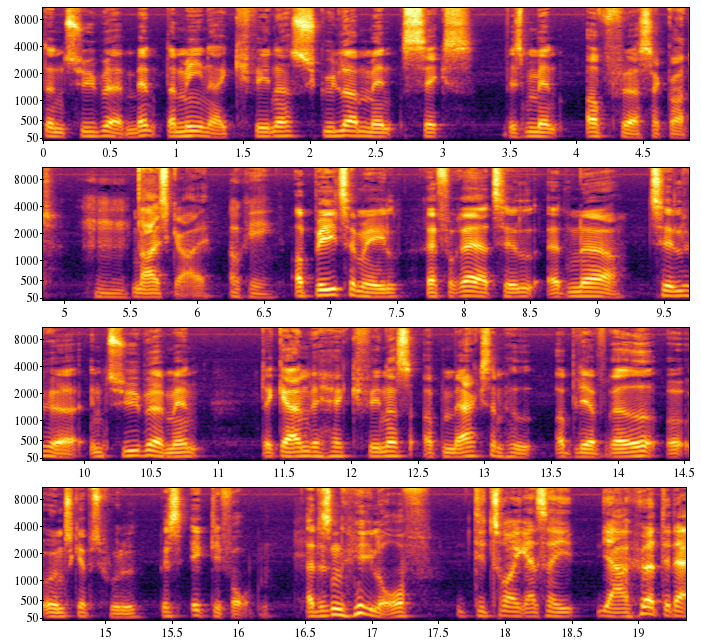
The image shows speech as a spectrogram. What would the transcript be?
den type af mænd, der mener, at kvinder skylder mænd sex, hvis mænd opfører sig godt. Hmm. Nice guy. Okay. Og betamail refererer til, at Nør tilhører en type af mænd, der gerne vil have kvinders opmærksomhed og bliver vrede og ondskabsfulde, hvis ikke de får den. Er det sådan helt off? Det tror jeg ikke, altså, jeg har hørt det der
